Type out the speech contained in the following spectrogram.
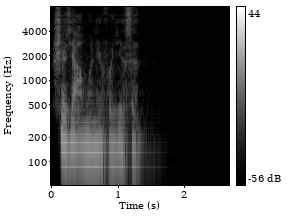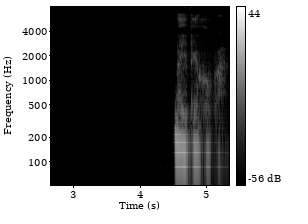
释迦牟尼佛一生没有闭过关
